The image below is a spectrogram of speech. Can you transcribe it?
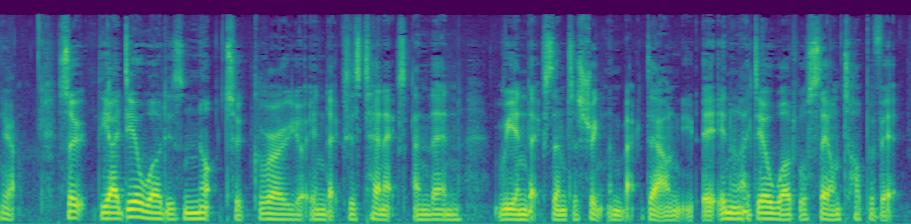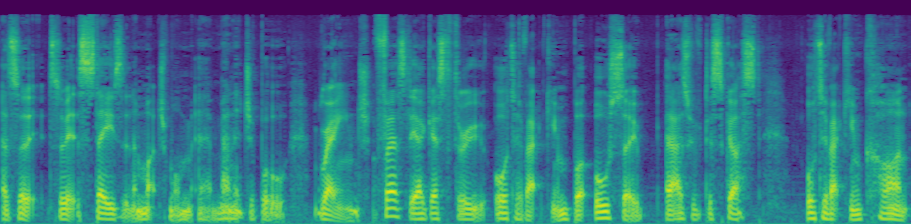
Yeah. So the ideal world is not to grow your indexes 10x and then re-index them to shrink them back down. In an ideal world, we'll stay on top of it, so so it stays in a much more uh, manageable range. Firstly, I guess through auto vacuum, but also as we've discussed, auto vacuum can't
